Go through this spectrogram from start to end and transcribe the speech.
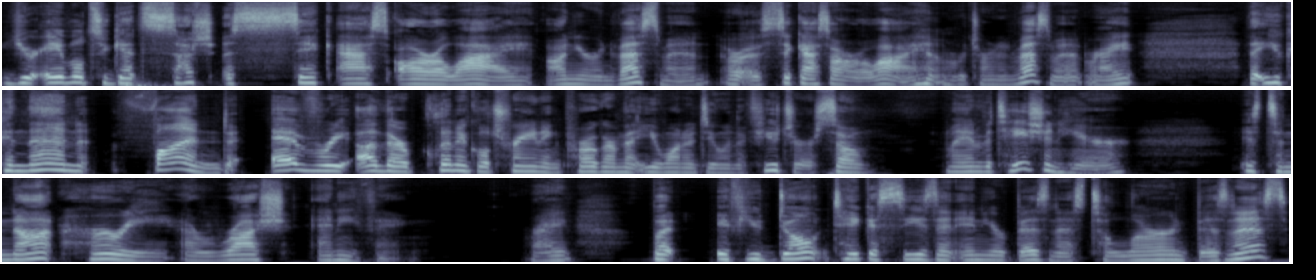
you're able to get such a sick ass ROI on your investment or a sick ass ROI, return investment, right? That you can then fund every other clinical training program that you want to do in the future. So, my invitation here is to not hurry or rush anything, right? But if you don't take a season in your business to learn business,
